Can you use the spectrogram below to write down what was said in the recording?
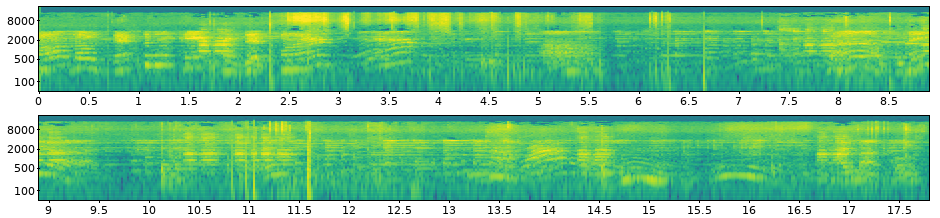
all those vegetables came from this farm? Yeah. Oh. Wow, tomatoes. Mm. Mm. I love toast.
